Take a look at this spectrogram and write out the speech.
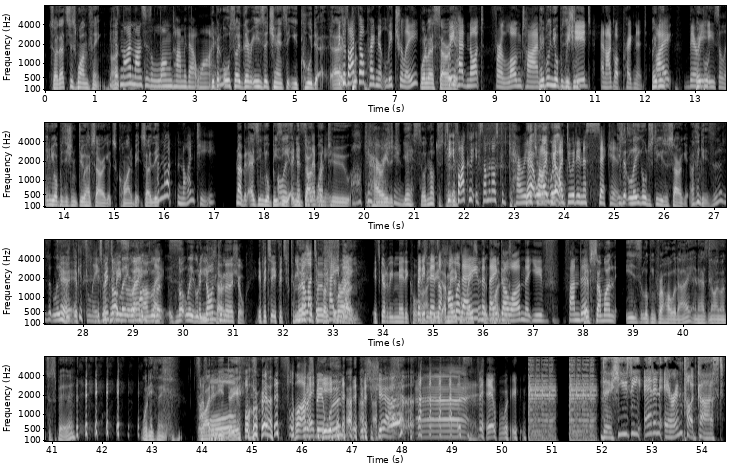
So that's just one thing. because right? nine months is a long time without wine. Yeah, but also there is a chance that you could. Uh, because I pr- felt pregnant literally. What about a surrogate? We had not for a long time. People in your position- We did, and I got pregnant. People- I very people easily. in your position do have surrogates quite a bit. So the I'm not 90. No, but as in you're busy Oh, as and you don't want to Oh, Kim carry the. Kardashian. Yes, so not just See, her. if I could, if someone else could carry Yeah, the well, child they for me. I'd do it in a second. Is it legal just to use a surrogate? I think it is, isn't it? Is it legal? Yeah, I think if- it's legal. It's meant to be legal. for Hang on, complex. it's not legal for to use a non-commercial. If it's if it's You're commercial not allowed to purpose pay free, them. it's got to be medical. But if there's a, medical holiday reason? that they go on that you've funded, But if someone is looking for a holiday and has nine months to spare, what do you think? Slide I'm into your all DM. for it. Got a spare in. womb? Give us a shout. Uh, spare womb. The Hughesy, Ed and Erin podcast.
